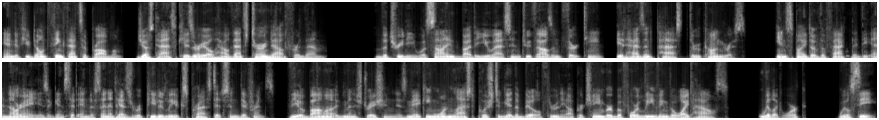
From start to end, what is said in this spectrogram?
And if you don't think that's a problem, just ask Israel how that's turned out for them. The treaty was signed by the U.S. in 2013, it hasn't passed through Congress. In spite of the fact that the NRA is against it and the Senate has repeatedly expressed its indifference. The Obama administration is making one last push to get the bill through the upper chamber before leaving the White House. Will it work? We'll see.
